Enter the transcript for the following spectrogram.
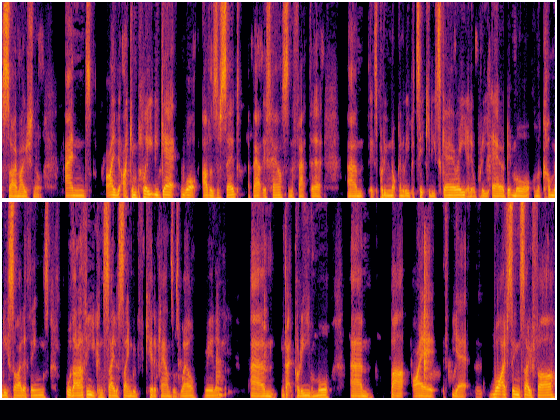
so emotional. And I I completely get what others have said about this house and the fact that um, it's probably not going to be particularly scary and it'll probably air a bit more on the comedy side of things. Although I think you can say the same with Killer Klowns as well, really. Mhm. Um, in fact, probably even more. Um, but I, yeah, what I've seen so far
